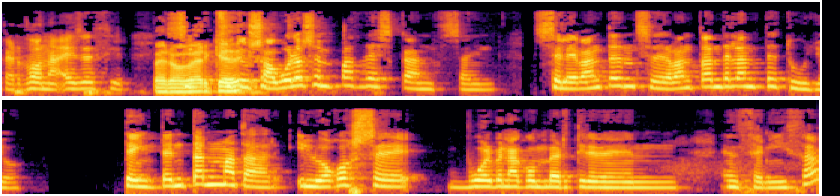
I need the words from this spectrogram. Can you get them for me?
Perdona, es decir, Pero si, ver que- si tus abuelos en paz descansan, se levantan, se levantan delante tuyo, te intentan matar y luego se vuelven a convertir en, en ceniza,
